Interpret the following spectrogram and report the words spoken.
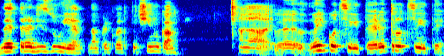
нейтралізує, наприклад, печінка лейкоцити, еритроцити,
